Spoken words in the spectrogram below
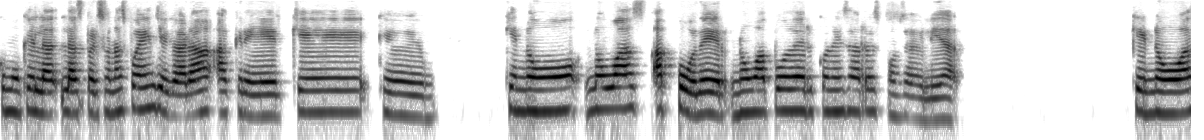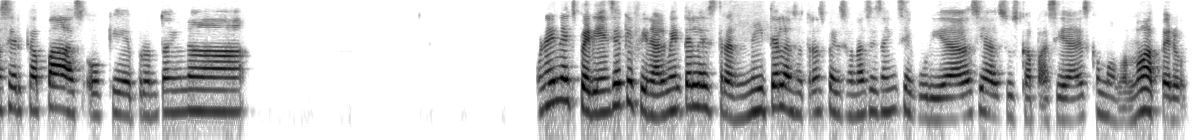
como que las personas pueden llegar a, creer que, que, no, no vas a poder, no va a poder con esa responsabilidad, que no va a ser capaz o que de pronto hay una, una inexperiencia que finalmente les transmite a las otras personas esa inseguridad hacia sus capacidades como mamá, pero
